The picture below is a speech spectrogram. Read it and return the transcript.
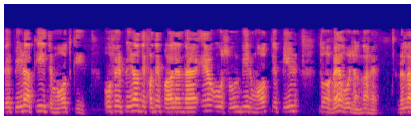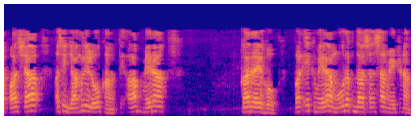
ਫਿਰ ਪੀੜਾ ਕੀ ਤੇ ਮੌਤ ਕੀ? ਉਹ ਫਿਰ ਪੀੜਾ ਤੇ ਫਤਿਹ ਪਾ ਲੈਂਦਾ ਹੈ। ਇਹ ਉਹ ਸੂਰਬੀਰ ਮੌਤ ਤੇ ਪੀੜ ਤੋਂ ਅਭੈ ਹੋ ਜਾਂਦਾ ਹੈ। ਡੱਲਾ ਪਾਤਸ਼ਾਹ, ਅਸੀਂ ਜੰਗਲੀ ਲੋਕ ਹਾਂ ਤੇ ਆਪ ਮੇਰਾ ਕਰ ਰਹੇ ਹੋ, ਪਰ ਇੱਕ ਮੇਰਾ ਮੂਰਖ ਦਾ ਸੰਸਾ ਮੇਟਣਾ,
